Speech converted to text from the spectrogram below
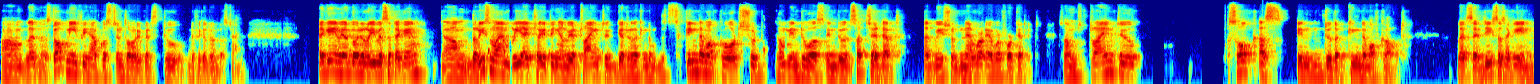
Um, let stop me if you have questions or if it's too difficult to understand. Again, we are going to revisit again um, the reason why I'm reiterating and we are trying to get into the kingdom, the kingdom of God should come into us into such a depth that we should never ever forget it. So I'm trying to soak us into the kingdom of God. Let's say Jesus again,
